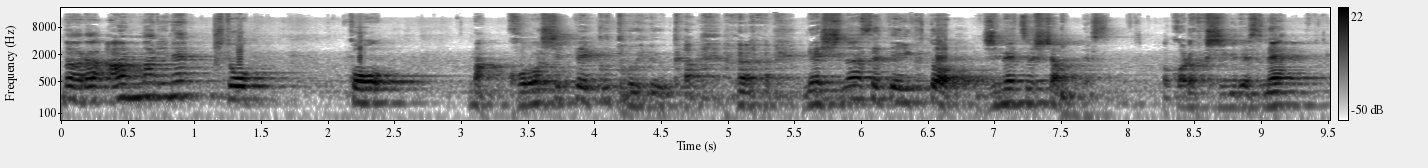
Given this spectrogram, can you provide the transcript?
だからあんまりね人をこう、まあ、殺していくというか ね死なせていくと自滅しちゃうんです。これ不思議ですね。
